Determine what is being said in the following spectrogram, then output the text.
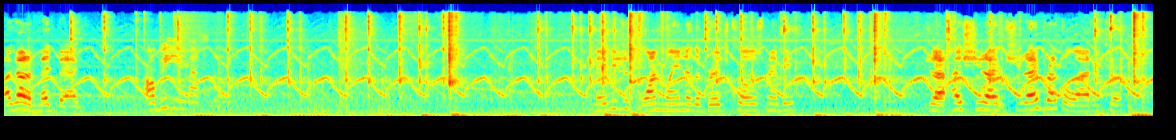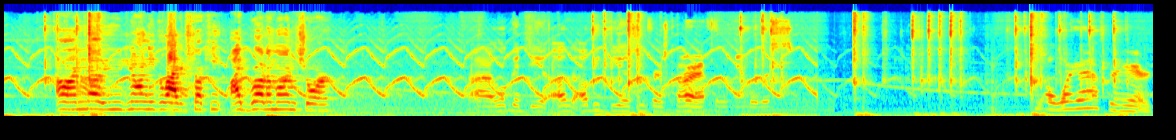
I got a med bag. I'll be EMS though. Maybe just one lane of the bridge closed, maybe. Should I? I- Should I? Should I brought the ladder truck? Oh no, you don't need the ladder truck. He, I brought him on shore. Alright, we'll get D. I'll, I'll be DOC first car after we handle this. Yo, what happened here?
